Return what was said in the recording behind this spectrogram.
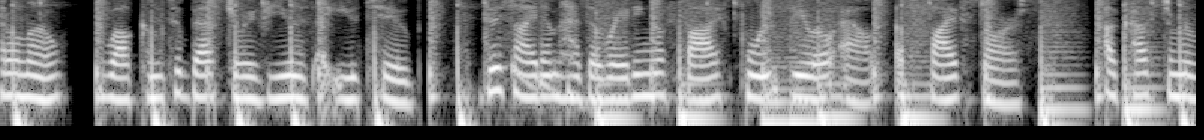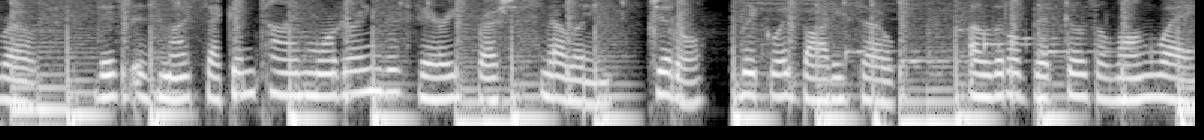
Hello, welcome to Best Reviews at YouTube. This item has a rating of 5.0 out of 5 stars. A customer wrote, This is my second time ordering this very fresh smelling, Jittle, liquid body soap. A little bit goes a long way.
